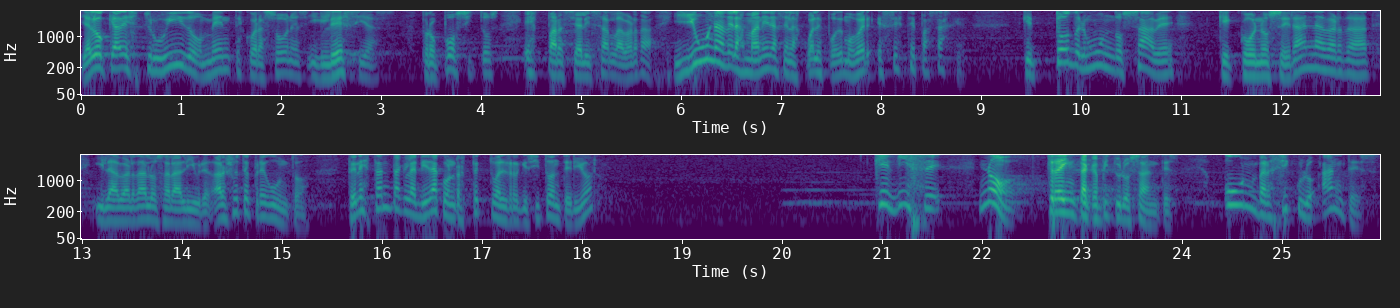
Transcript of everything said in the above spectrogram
Y algo que ha destruido mentes, corazones, iglesias, propósitos, es parcializar la verdad. Y una de las maneras en las cuales podemos ver es este pasaje. Que todo el mundo sabe que conocerán la verdad y la verdad los hará libres. Ahora yo te pregunto, ¿Tenés tanta claridad con respecto al requisito anterior? ¿Qué dice? No 30 capítulos antes, un versículo antes.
